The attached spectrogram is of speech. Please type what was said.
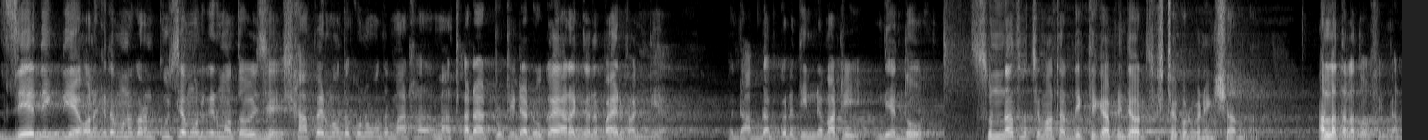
যে দিক দিয়ে, অনেকে তো মনে করেন কুচা মুরগির মতো, ওই যে সাপের মতো কোনো মতো মাথা, মাথাটা, টুটিটা ঢুকায় আরেকজনের পায়ের ফাঁক দিয়ে। দাপ দাপ করে তিনটা বাটি দিয়ে দৌড়। সুন্নাত হচ্ছে মাথার দিক থেকে আপনি দেওয়ার চেষ্টা করবেন, ইনশাআল্লাহ। আল্লাহ তালা তৌফিক দান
